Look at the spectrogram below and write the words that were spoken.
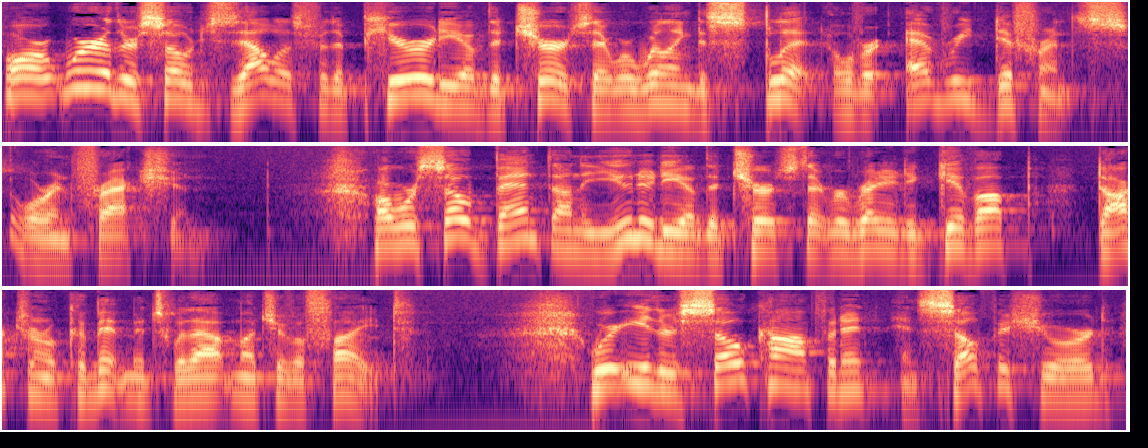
Or we're either so zealous for the purity of the church that we're willing to split over every difference or infraction. Or we're so bent on the unity of the church that we're ready to give up doctrinal commitments without much of a fight. We're either so confident and self assured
